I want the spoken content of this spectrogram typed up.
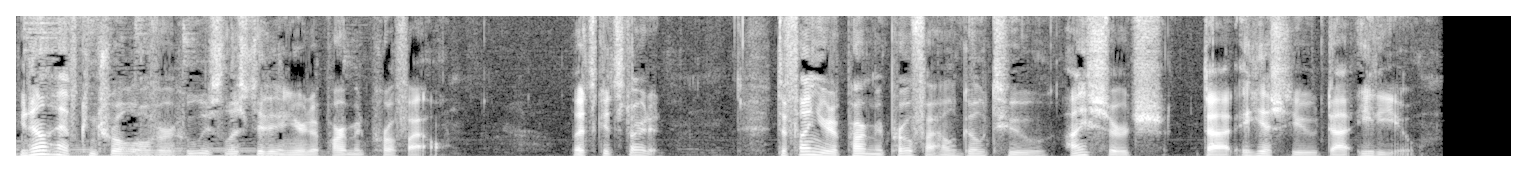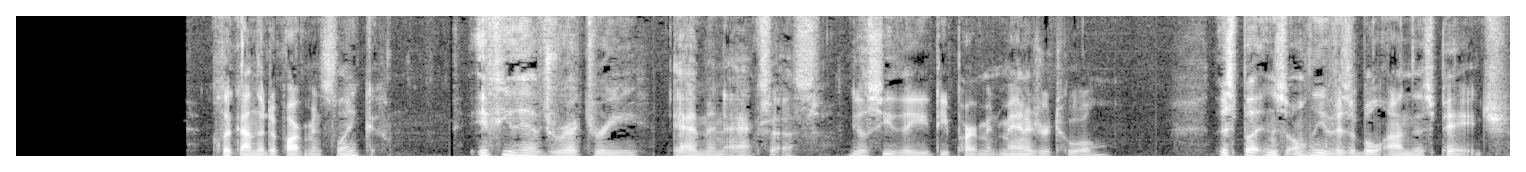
You now have control over who is listed in your department profile. Let's get started. To find your department profile, go to isearch.asu.edu. Click on the department's link. If you have directory admin access, you'll see the Department Manager tool. This button is only visible on this page.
